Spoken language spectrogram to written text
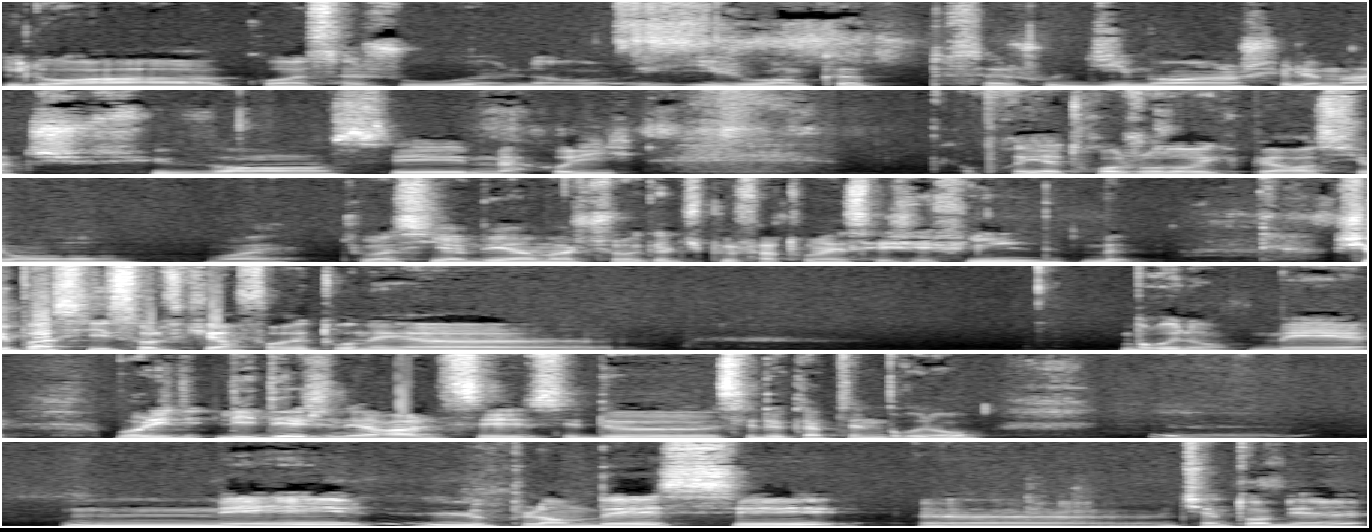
Il aura quoi Ça joue, il joue en Cup, ça joue dimanche et le match suivant c'est mercredi. Après il y a trois jours de récupération. Ouais, tu vois s'il y a bien un match sur lequel tu peux faire tourner c'est Sheffield. Je sais pas si Solskjaer ferait tourner euh, Bruno, mais bon l'idée- générale c'est de Captain Bruno. Euh, mais le plan B c'est euh, tiens-toi bien,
